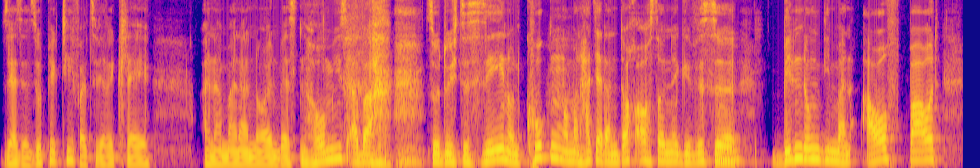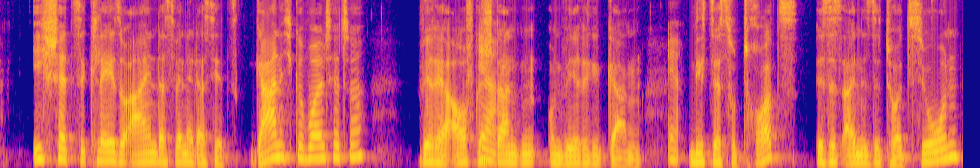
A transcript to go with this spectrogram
sehr, sehr subjektiv, als wäre Clay einer meiner neuen besten Homies, aber so durch das Sehen und Gucken und man hat ja dann doch auch so eine gewisse Bindung, die man aufbaut. Ich schätze Clay so ein, dass wenn er das jetzt gar nicht gewollt hätte, wäre er aufgestanden und wäre gegangen. Ja. Nichtsdestotrotz ist es eine Situation,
